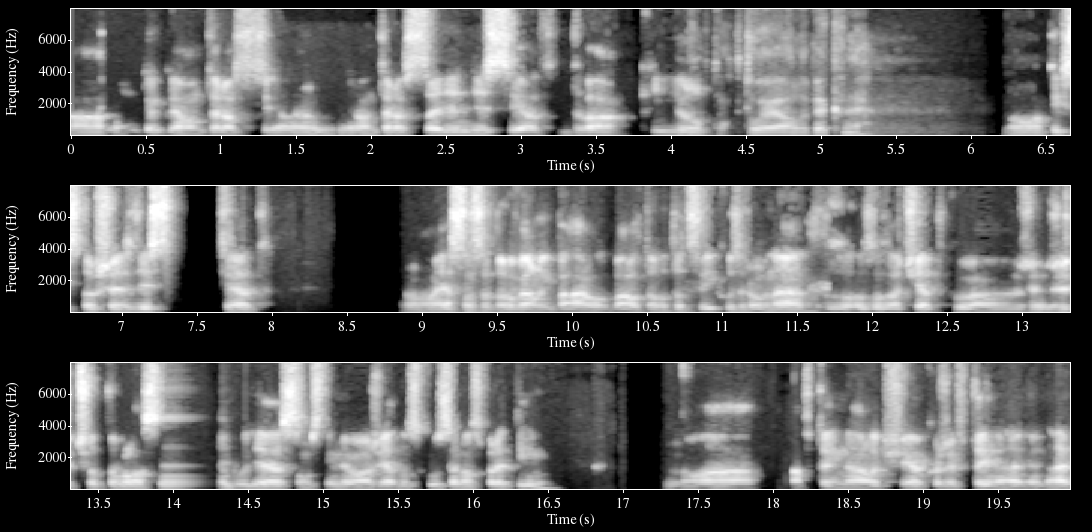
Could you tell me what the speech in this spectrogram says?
A tak ja mám teraz, ja, neviem, ja mám teraz 72 kg. No tak to je ale pekné. No a tých 160. No, ja som sa toho veľmi bál, bál tohoto cviku zrovna zo, zo začiatku a že, že čo to vlastne bude. Ja som s tým nemal žiadnu skúsenosť predtým. No a, a v tej najlepšej, akože v tej naj, naj,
